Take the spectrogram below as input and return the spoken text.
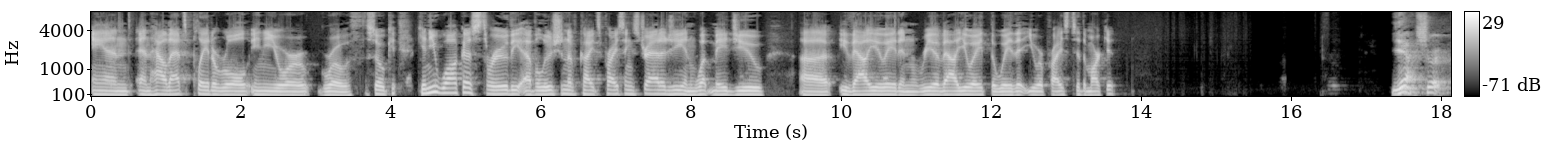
and and how that's played a role in your growth. So c- can you walk us through the evolution of Kyte's pricing strategy and what made you uh, evaluate and reevaluate the way that you were priced to the market? Yeah, sure.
